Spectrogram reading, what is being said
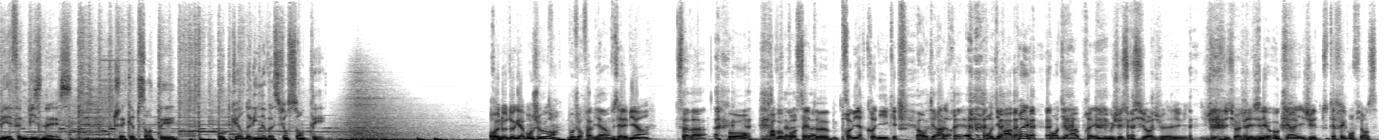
BFM Business, check-up santé, au cœur de l'innovation santé. Renaud Doga, bonjour. Bonjour Fabien. Vous allez bien? Ça va. Bon, bravo pour cette euh, première chronique. Bah, on dira après. On dira après. On dira après. Mais je suis sûr. Je, suis sûr. Je, n'ai aucun. J'ai tout à fait confiance.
